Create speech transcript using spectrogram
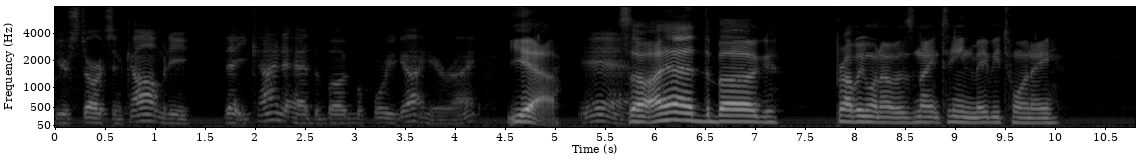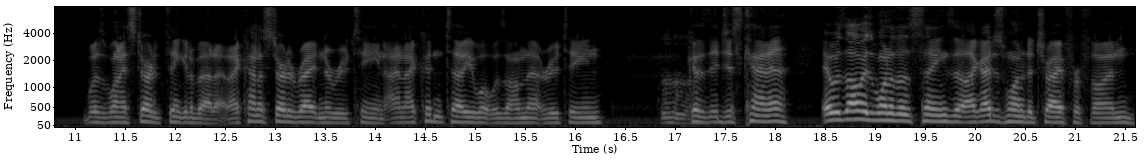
your starts in comedy that you kind of had the bug before you got here, right? Yeah. Yeah. So I had the bug probably when I was 19, maybe 20 was when I started thinking about it. And I kind of started writing a routine and I couldn't tell you what was on that routine uh-huh. cuz it just kind of it was always one of those things that like I just wanted to try for fun,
